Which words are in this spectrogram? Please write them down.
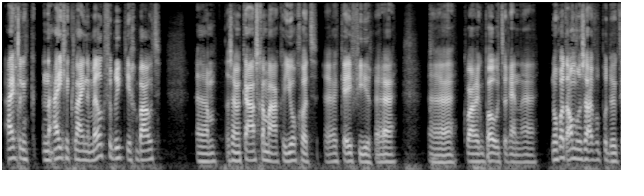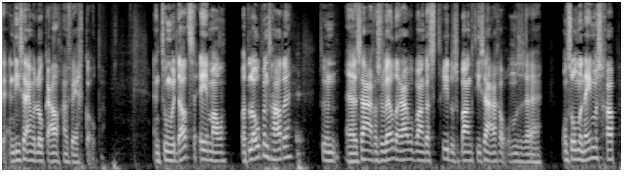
eigenlijk een eigen kleine melkfabriekje gebouwd. Ehm, daar zijn we kaas gaan maken, yoghurt, eh kefir, eh, kwark, boter en nog wat andere zuivelproducten. En die zijn we lokaal gaan verkopen. En toen we dat eenmaal wat lopend hadden, toen eh, zagen zowel de Rabobank als de Triodos Bank, die zagen ons, eh, ons ondernemerschap.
